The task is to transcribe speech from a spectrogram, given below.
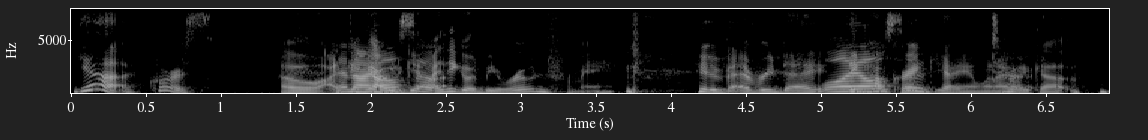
yeah, of course. oh, I and think I I, would get. I think it would be ruined for me if every day. Well, I think how cranky I am when I wake up.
